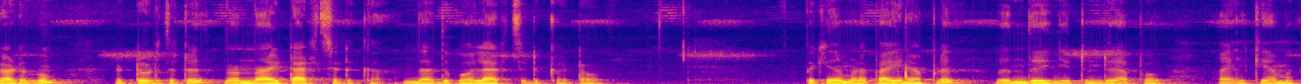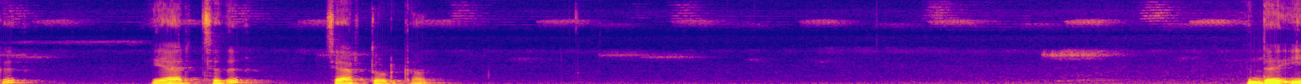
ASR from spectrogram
കടുകും ഇട്ട് കൊടുത്തിട്ട് നന്നായിട്ട് അരച്ചെടുക്കുക. എന്താ അതുപോലെ അരച്ചെടുക്കുക കേട്ടോ. അപ്പോഴേക്ക് നമ്മുടെ പൈനാപ്പിൾ വെന്ത് കഴിഞ്ഞിട്ടുണ്ട്. അപ്പോൾ അതിലേക്ക് നമുക്ക് ഈ അരച്ചത് ചേർത്ത് കൊടുക്കാം. ഇത് ഈ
